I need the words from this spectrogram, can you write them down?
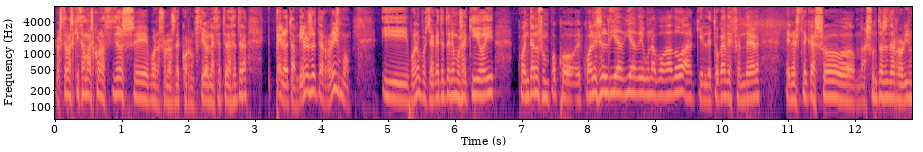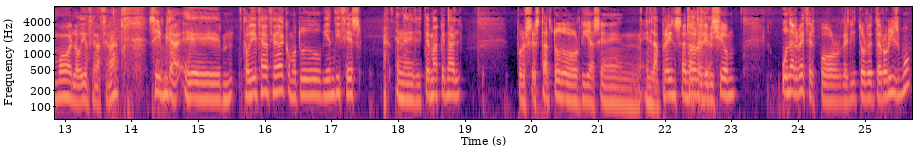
Los temas quizá más conocidos, eh, bueno, son los de corrupción, etcétera, etcétera, pero también los de terrorismo. Y bueno, pues ya que te tenemos aquí hoy, cuéntanos un poco, ¿cuál es el día a día de un abogado al quien le toca defender, en este caso, asuntos de terrorismo en la Audiencia Nacional? Sí, mira, eh, la Audiencia Nacional, como tú bien dices, en el tema penal, pues está todos los días en, la prensa, en la televisión. Unas veces por delitos de terrorismo,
